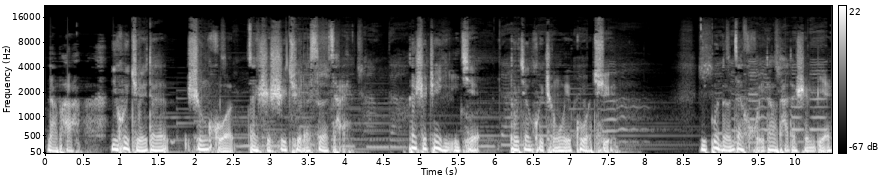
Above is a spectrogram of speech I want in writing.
哪怕你会觉得生活暂时失去了色彩，但是这一切都将会成为过去。你不能再回到他的身边，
